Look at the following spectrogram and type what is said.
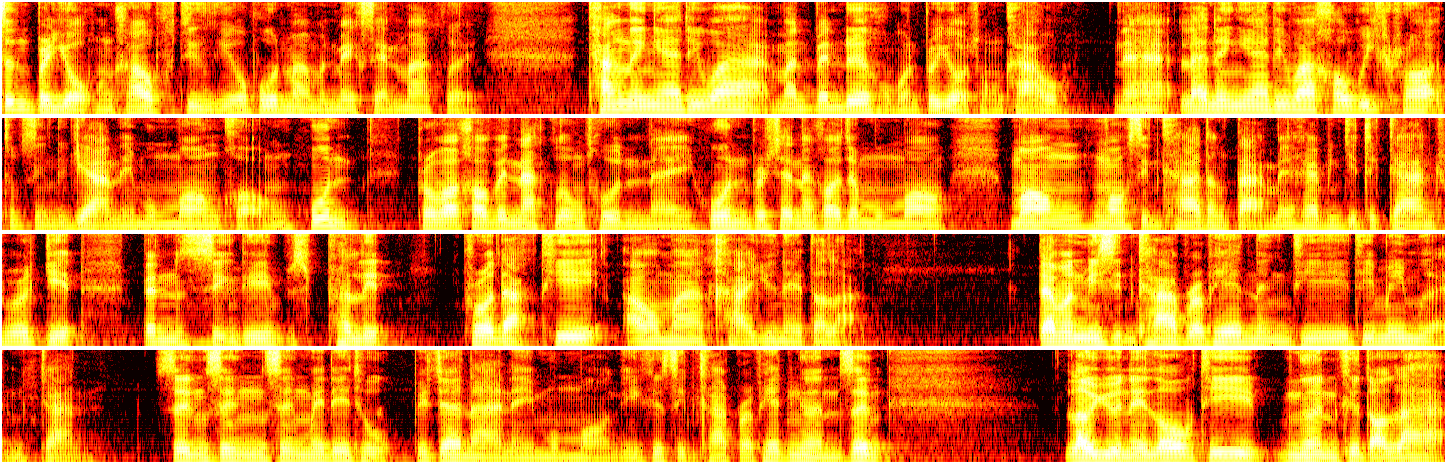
ซึ่งประโยคของเขาสิ่งที่เขาพูดมามัน make sense มากเลย ทั้งในแง่ที่ว่ามันเป็นเรื่องของผลประโยชน์ของเขานะฮะและในแง่ที่ว่าเขาวิเคราะห์ทุกสิ่งทุกอย่างในมุมมองของหุ้น เพราะว่าเขาเป็นนักลงทุนในหุ้น เพราะฉะนั้นเขาจะมุมมองมองมองสินค้าต่างๆไม่ใช่เป็นกิจการธุรกิจเป็นสิ่งที่ผลิต Product ที่เอามาขายอยู่ในตลาด แต่มันมีสินค้าประเภทหนึ่งที่ที่ไม่เหมือนกัน ซึ่งซึ่งซึ่งไม่ได้ถูกพิจารณาในมุมมองนี้คือสินค้าประเภทเงิน ซึ่งเราอยู่ในโลกที่เงินคือดอลลาร์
